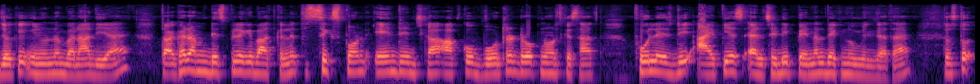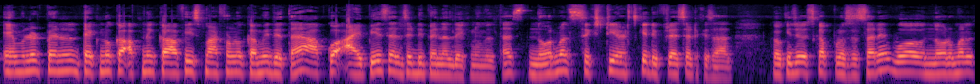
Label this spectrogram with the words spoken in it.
जो कि इन्होंने बना दिया है। तो अगर हम डिस्प्ले की बात कर लें तो सिक्स पॉइंट एट इंच का आपको वाटर ड्रॉप नोट्स के साथ full H D I P S L C D panel देखने को मिल जाता है। दोस्तों एमुलेट पैनल टेक्नो का अपने काफ़ी स्मार्टफ़ोन में कमी देता है, आपको I P S L C D panel देखने को मिलता है। नॉर्मल सिक्सटी हर्ट्स के रिफ्रेश के साथ। क्योंकि जो इसका प्रोसेसर है, वो नॉर्मल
